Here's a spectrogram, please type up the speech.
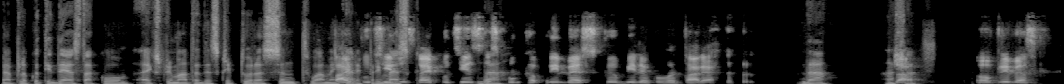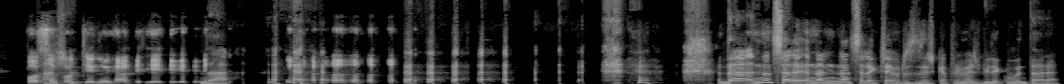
Mi-a plăcut ideea asta cu exprimată de Scriptură. Sunt oameni stai care puțin, primesc... Stai puțin să da. spun că primesc binecuvântarea. Da, așa. Da, o primesc. Pot așa. să continui, Adi. Da? da. Da, nu înțeleg, nu, nu înțeleg ce ai vrut să zici că primești binecuvântarea.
